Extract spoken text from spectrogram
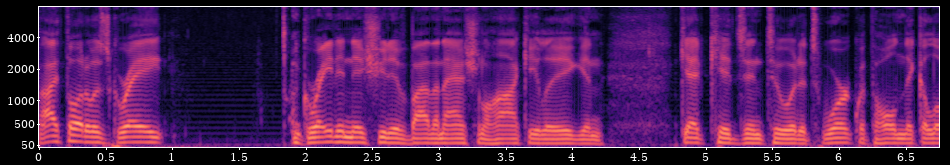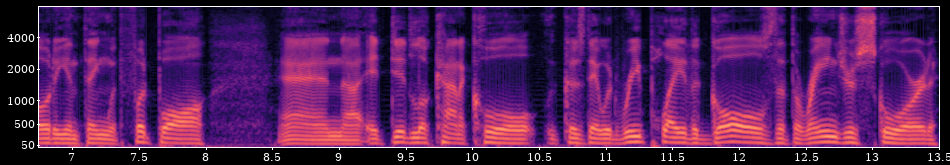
I thought it was great. A great initiative by the National Hockey League and get kids into it. It's work with the whole Nickelodeon thing with football. And uh, it did look kind of cool because they would replay the goals that the Rangers scored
